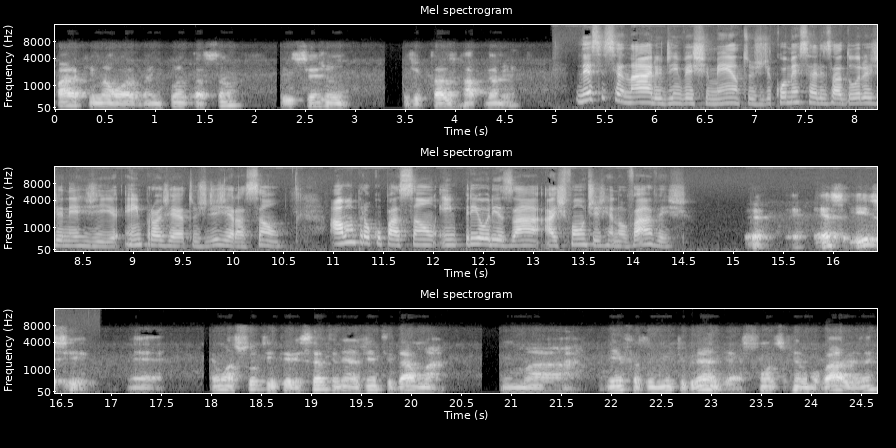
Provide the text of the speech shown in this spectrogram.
para que na hora da implantação eles sejam executados rapidamente. Nesse cenário de investimentos de comercializadoras de energia em projetos de geração, há uma preocupação em priorizar as fontes renováveis? É, é esse é, é, um assunto interessante, né? A gente dá uma, uma ênfase muito grande às fontes renováveis, né?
